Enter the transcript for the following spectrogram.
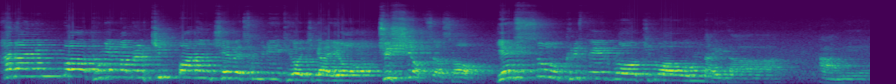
하나님과 동행함을 기뻐하는 주의 백성들이 되어지게 하여 주시옵소서. 예수 그리스도의 이름으로 기도하옵나이다. 아멘.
